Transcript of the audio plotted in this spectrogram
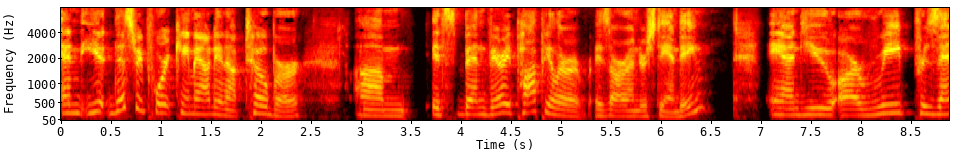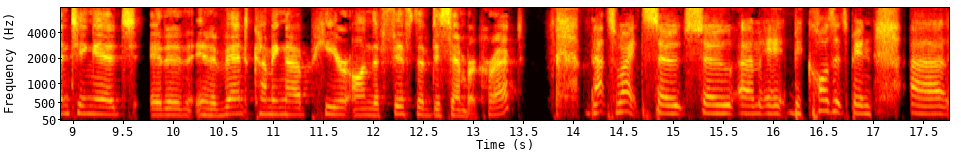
And you, this report came out in October. Um, it's been very popular, is our understanding. And you are representing it at an, an event coming up here on the 5th of December, correct? That's right. So, so um, it, because it's been uh,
